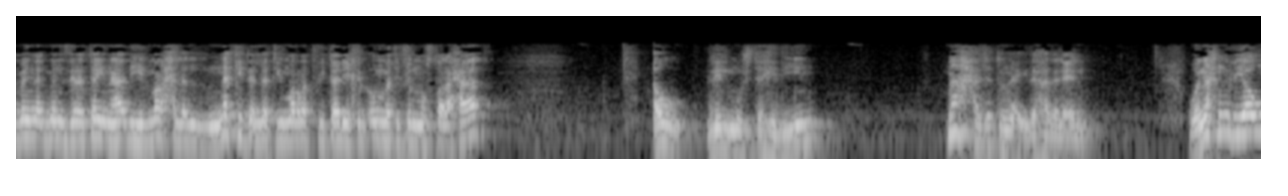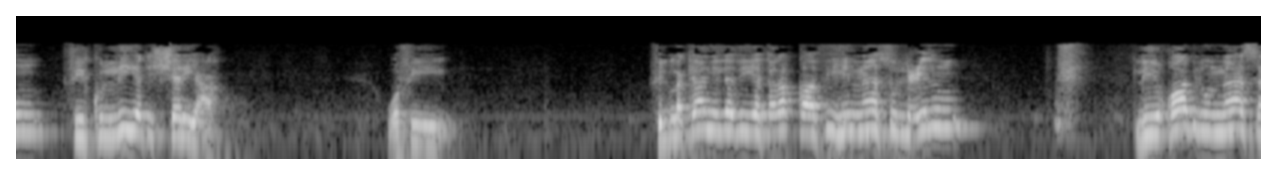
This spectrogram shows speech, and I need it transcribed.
بين المنزلتين هذه المرحلة النكدة التي مرت في تاريخ الأمة في المصطلحات. أو للمجتهدين. ما حاجتنا إلى هذا العلم. ونحن اليوم في كلية الشريعة. وفي في المكان الذي يتلقى فيه الناس العلم ليقابلوا الناس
